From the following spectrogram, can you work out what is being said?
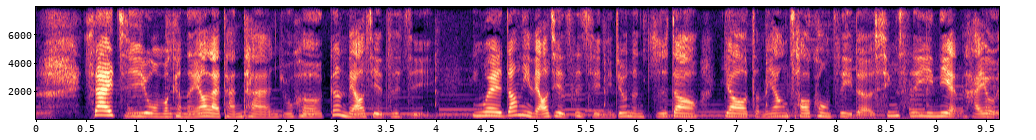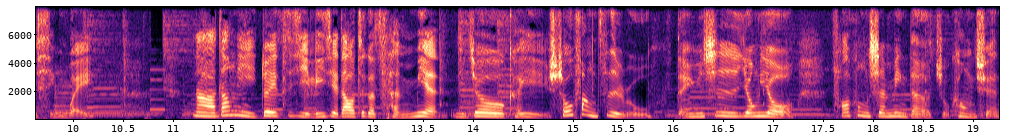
下一集，我们可能要来谈谈如何更了解自己。因为当你了解自己，你就能知道要怎么样操控自己的心思意念还有行为。那当你对自己理解到这个层面，你就可以收放自如，等于是拥有操控生命的主控权。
